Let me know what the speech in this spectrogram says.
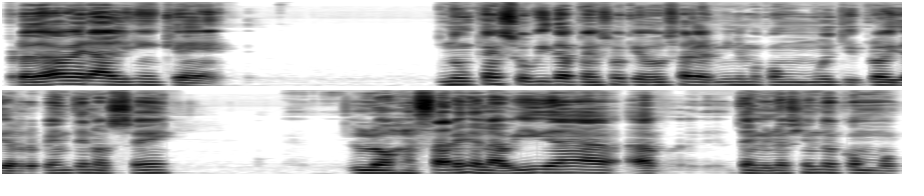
Pero debe haber alguien que nunca en su vida pensó que iba a usar el mínimo como múltiplo y de repente, no sé, los azares de la vida terminó siendo como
